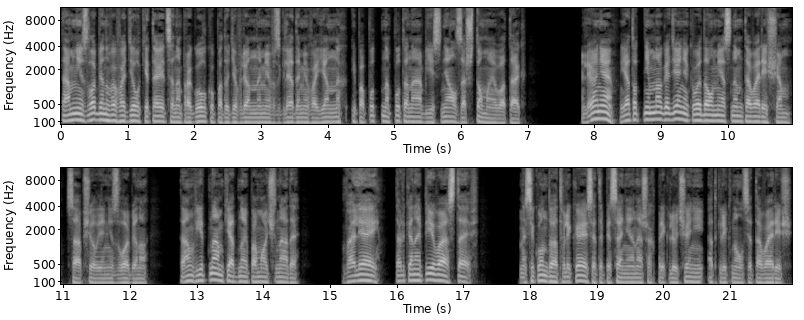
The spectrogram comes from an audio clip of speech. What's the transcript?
Там Незлобин выводил китайца на прогулку под удивленными взглядами военных и попутно путано объяснял, за что мы его так. «Лёня, я тут немного денег выдал местным товарищам», — сообщил я Незлобину. «Там вьетнамке одной помочь надо». «Валяй, только на пиво оставь». На секунду отвлекаясь от описания наших приключений, откликнулся товарищ.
